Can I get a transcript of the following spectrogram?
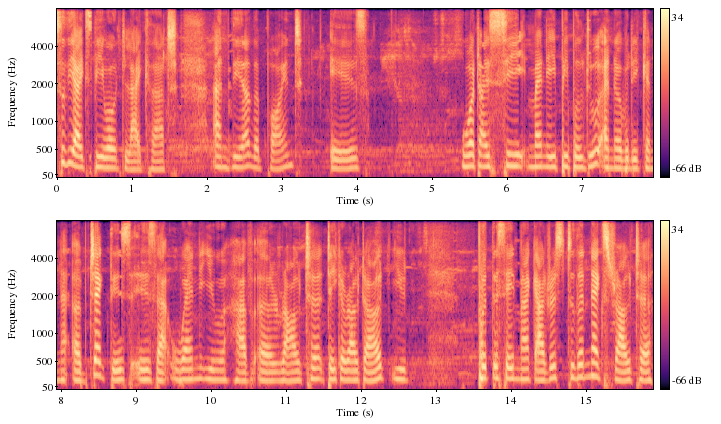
So the IXP won't like that. And the other point is what I see many people do, and nobody can object this, is that when you have a router, take a router out, you put the same MAC address to the next router,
